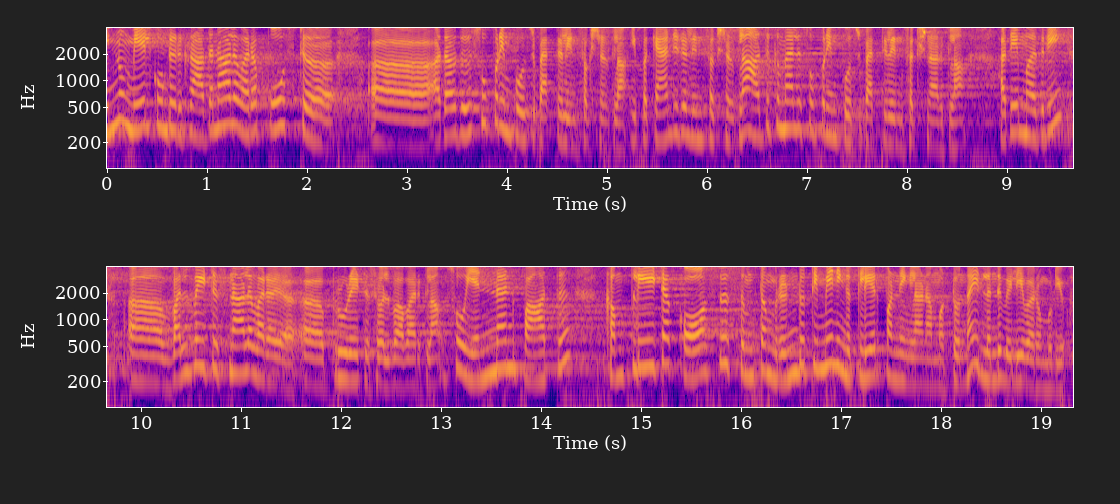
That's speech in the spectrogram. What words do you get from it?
இன்னும் மேற்கொண்டு இருக்கிற அதனால் வர போஸ்ட் அதாவது சூப்பர் இம்போஸ்ட் பேக்டரியல் இன்ஃபெக்ஷன் இருக்கலாம். இப்போ கேண்டிடல் இன்ஃபெக்ஷன் இருக்கலாம். அதுக்கு மேலே சூப்பர் இம்போஸ்ட் பேக்டரியல் இன்ஃபெக்ஷனாக இருக்கலாம். அதே மாதிரி வல்வைட்டிஸ்னால வர ப்ரூரைட்டிஸ் வல்வாவாக இருக்கலாம். ஸோ என்னன்னு பார்த்து கம்ப்ளீட்டாக காசு சிம்டம் ரெண்டுத்தையுமே நீங்கள் கிளியர் பண்ணிங்களானா மட்டும்தான் இதுலேருந்து வெளியே வர முடியும்.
